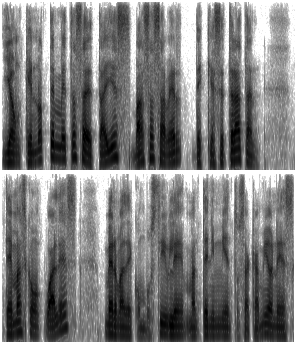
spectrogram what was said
y aunque no te metas a detalles, vas a saber de qué se tratan. Temas como cuáles, merma de combustible, mantenimientos a camiones,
